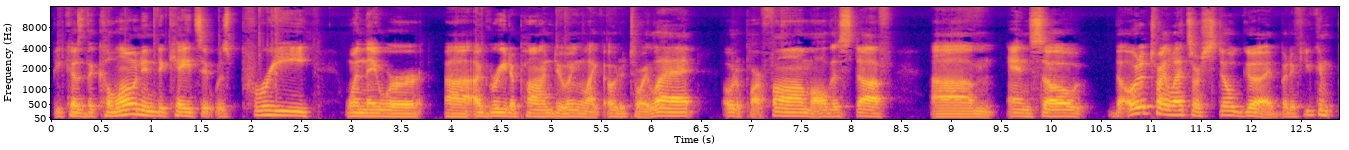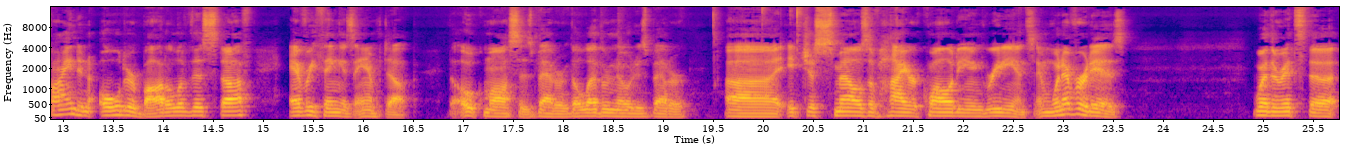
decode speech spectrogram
because the cologne indicates it was pre when they were uh, agreed upon doing like eau de toilette, eau de parfum, all this stuff. Um, and so the eau de toilettes are still good, but if you can find an older bottle of this stuff, everything is amped up. The oak moss is better. The leather note is better. Uh, it just smells of higher quality ingredients. And whatever it is, whether it's the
